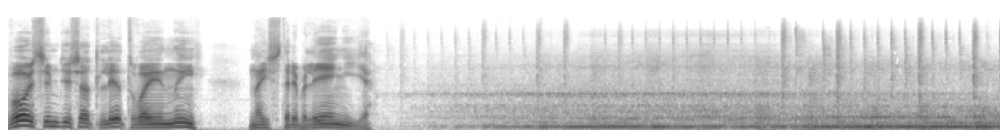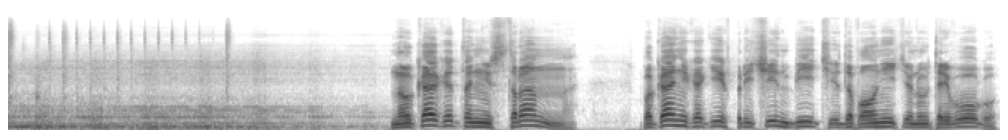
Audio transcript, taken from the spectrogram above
80 лет войны на истребление. Но, как это ни странно, пока никаких причин бить дополнительную тревогу,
